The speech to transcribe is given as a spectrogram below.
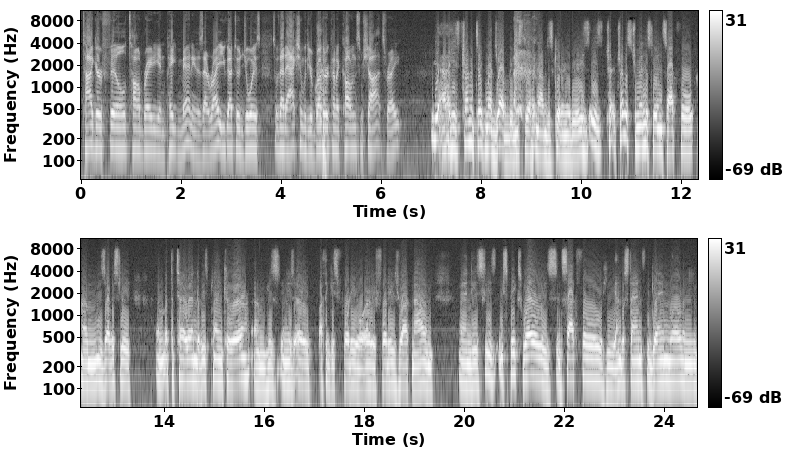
Tiger, Phil, Tom Brady, and Peyton Manning. Is that right? You got to enjoy some of that action with your brother, kind of calling some shots, right? Yeah, he's trying to take my job. Mr. no, I'm just kidding with you. He's, he's Trevor's tremendously insightful. Um, he's obviously um, at the tail end of his playing career. Um, he's in his early, I think he's 40 or early 40s right now, and and he's, he's he speaks well. He's insightful. He understands the game well, and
